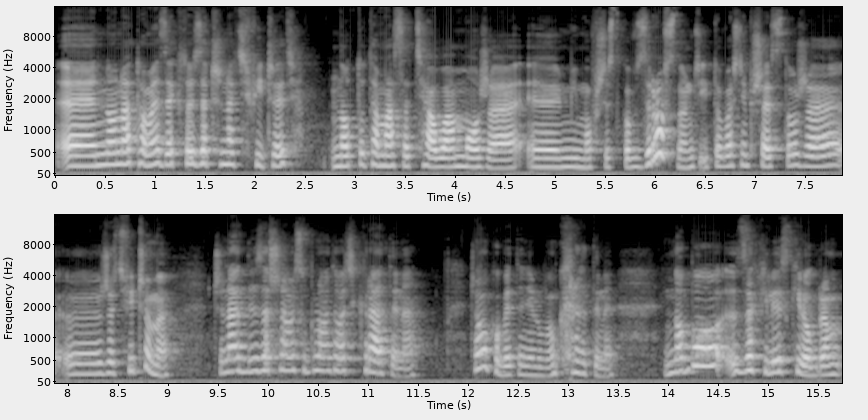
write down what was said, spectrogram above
E, No natomiast jak ktoś zaczyna ćwiczyć, no to ta masa ciała może y, mimo wszystko wzrosnąć i to właśnie przez to, że, y, że ćwiczymy. Czy nawet zaczynamy suplementować kreatynę. Czemu kobiety nie lubią kreatyny? No bo za chwilę jest kilogram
